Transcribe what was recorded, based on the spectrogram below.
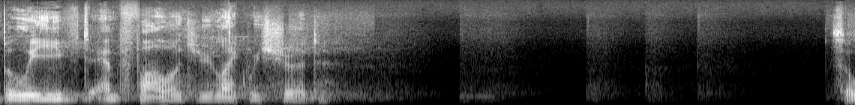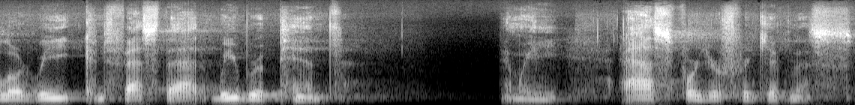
believed and followed you like we should. So, Lord, we confess that. We repent. And we ask for your forgiveness.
